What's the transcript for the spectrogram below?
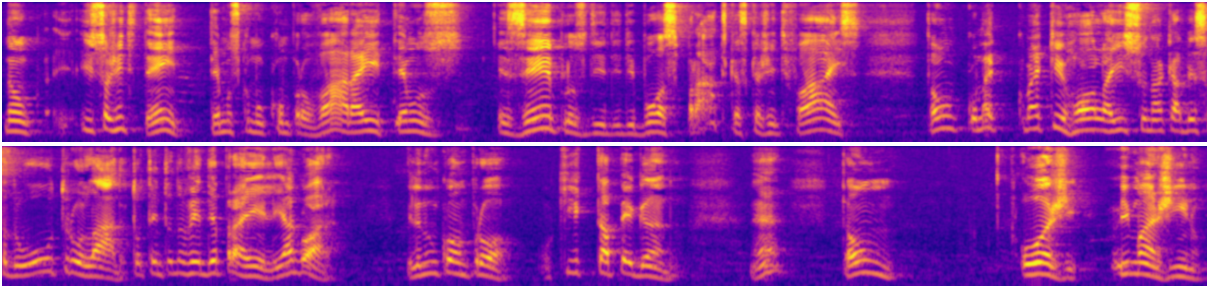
Não, isso a gente tem, temos como comprovar aí, temos exemplos de, de, de boas práticas que a gente faz. Então, como é, como é que rola isso na cabeça do outro lado? Estou tentando vender para ele, e agora? Ele não comprou, o que está pegando? Né? Então, hoje, eu imagino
